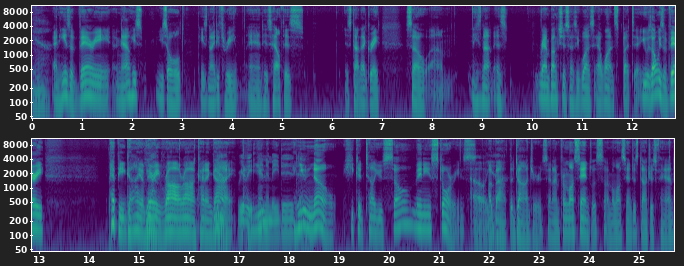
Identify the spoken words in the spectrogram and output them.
yeah. and he's a very now he's he's old. He's 93, and his health is is not that great, so um, he's not as rambunctious as he was at once. But uh, he was always a very peppy guy, a very rah rah kind of Yeah, guy, really and you, animated. and you know he could tell you so many stories Oh, yeah. about the Dodgers. And I'm from Los Angeles, so I'm a Los Angeles Dodgers fan.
